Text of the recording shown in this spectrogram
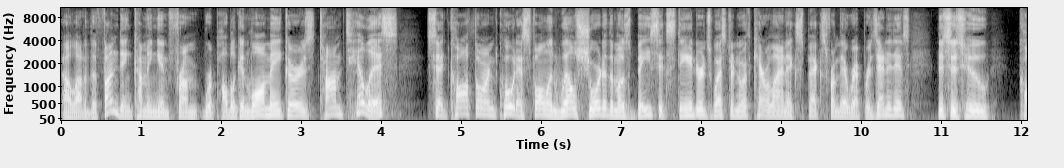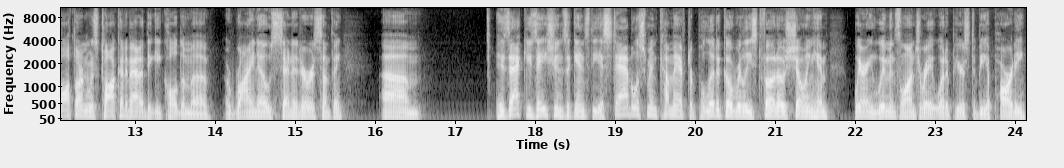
a lot of the funding coming in from Republican lawmakers. Thom Tillis said Cawthorn, quote, has fallen well short of the most basic standards Western North Carolina expects from their representatives. This is who Cawthorn was talking about. I think he called him a, a RINO senator or something. Um, His accusations against the establishment come after Politico released photos showing him wearing women's lingerie at what appears to be a party.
